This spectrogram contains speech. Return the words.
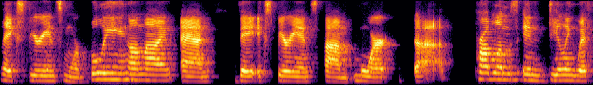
They experience more bullying online and they experience um, more uh, problems in dealing with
